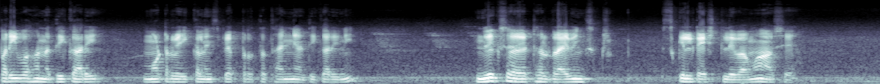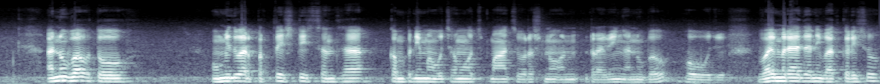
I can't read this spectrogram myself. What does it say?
પરિવહન અધિકારી મોટર વ્હીકલ ઇન્સ્પેક્ટર તથા અન્ય અધિકારીની નિરીક્ષણ હેઠળ ડ્રાઇવિંગ સ્કિલ ટેસ્ટ લેવામાં આવશે. અનુભવ તો ઉમેદવાર પ્રતિષ્ઠિત સંસ્થા કંપનીમાં ઓછામાં ઓછા પાંચ વર્ષનો ડ્રાઇવિંગ અનુભવ હોવો જોઈએ. વયમર્યાદાની વાત કરીશું.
